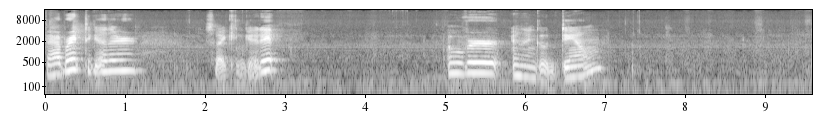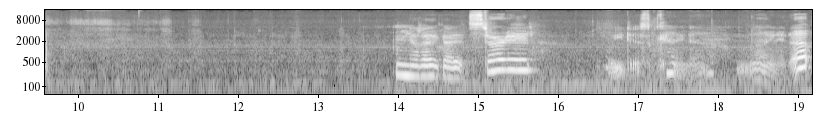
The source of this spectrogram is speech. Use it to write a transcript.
fabric together so I can get it over and then go down. Now that I got it started, we just kind of line it up.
